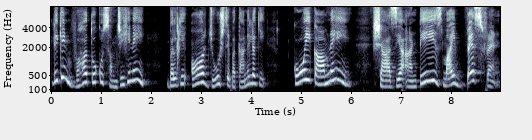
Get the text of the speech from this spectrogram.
लेकिन वह तो कुछ समझी ही नहीं, बल्कि और जोश से बताने लगी, कोई काम नहीं, Shazia aunty is my best friend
